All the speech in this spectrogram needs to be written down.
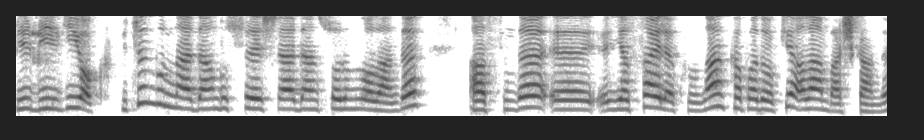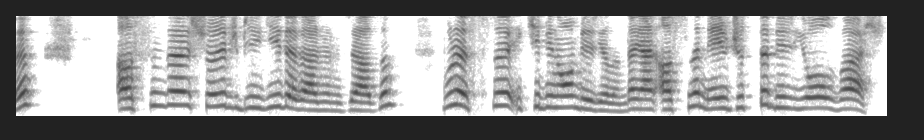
bir bilgi yok. Bütün bunlardan, bu süreçlerden sorumlu olan da aslında e, yasayla kurulan Kapadokya Alan Başkanlığı aslında şöyle bir bilgiyi de vermemiz lazım. Burası 2011 yılında yani aslında mevcutta bir yol var.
